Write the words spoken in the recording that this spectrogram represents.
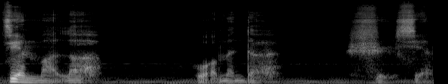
溅满了我们的视线。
